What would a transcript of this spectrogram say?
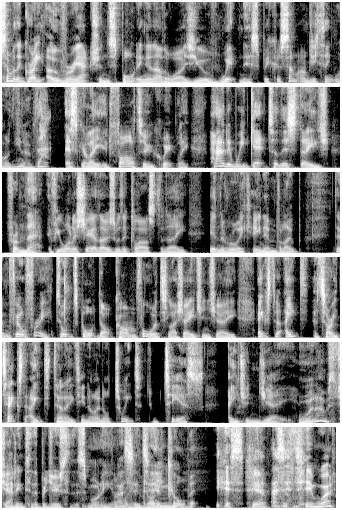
some of the great overreactions, sporting and otherwise, you have witnessed, because sometimes you think, well, you know, that escalated far too quickly. How did we get to this stage from that? If you want to share those with the class today in the Roy Keane envelope, then feel free. Talksport.com forward slash H and J extra eight. uh, Sorry, text eight to ten eighty nine or tweet to TS H and J. When I was chatting to the producer this morning, I Oh, said to Ronnie him, Corbett. Yes. Yeah. I said to him, "What?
